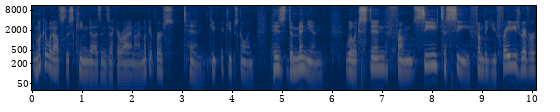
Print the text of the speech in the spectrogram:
And look at what else this king does in Zechariah 9. Look at verse 10. Keep, it keeps going. His dominion will extend from sea to sea, from the Euphrates River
